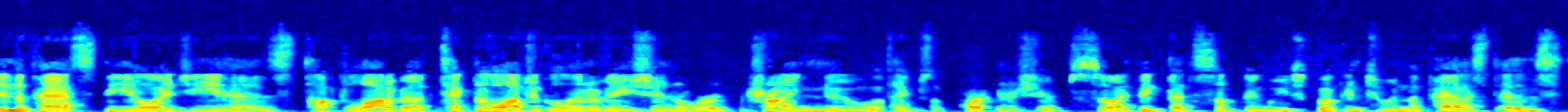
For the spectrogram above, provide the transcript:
In the past, the OIG has talked a lot about technological innovation or trying new types of partnerships. So I think that's something we've spoken to in the past as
